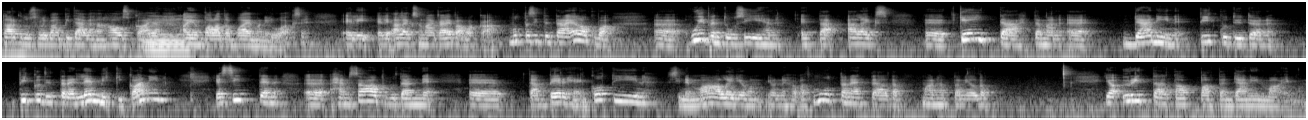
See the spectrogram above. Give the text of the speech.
tarkoitus oli vain pitää vähän hauskaa ja Mm. aion palata vaimoni luokse. Eli, eli Alex on aika epävakaa. Mutta sitten tämä elokuva ö, huipentuu siihen, että Alex ö, keittää tämän ö, Danin pikkutytön, pikkutyttären lemmikkikanin. Ja sitten ö, hän saapuu tänne ö, tämän perheen kotiin, sinne maalle, johon, jonne he ovat muuttaneet täältä Manhattanilta. Ja yrittää tappaa tämän Danin vaimon.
